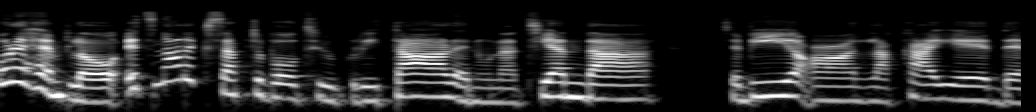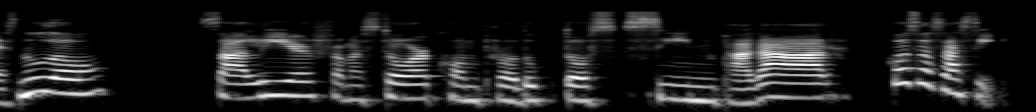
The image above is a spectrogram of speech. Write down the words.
Por ejemplo, it's not acceptable to gritar en una tienda, to be on la calle desnudo, salir from a store con productos sin pagar, cosas así.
